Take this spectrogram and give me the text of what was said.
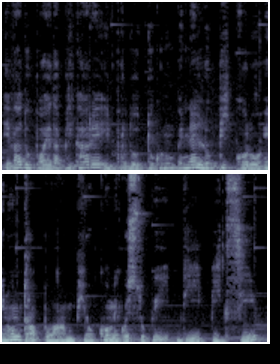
e vado poi ad applicare il prodotto con un pennello piccolo e non troppo ampio come questo qui di Pixie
